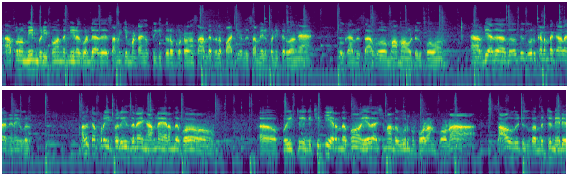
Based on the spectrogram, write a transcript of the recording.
அப்புறம் மீன் பிடிப்போம். அந்த மீனை கொண்டு அதை சமைக்க மாட்டாங்க. தூக்கி தூர போட்டுருவாங்க. சாயந்தரத்தில் பாட்டி வந்து சமையல் பண்ணி தருவாங்க. உட்காந்து சாப்பிடுவோம் மாமா வீட்டுக்கு போவோம். அப்படி அது அது வந்து ஒரு கடந்த கால நினைவுகள். அதுக்கப்புறம் இப்போ ரீசனாக எங்கள் அண்ணன் இறந்தப்போ போயிட்டு எங்கள் சித்தி இறந்தப்போ ஏதாச்சுமா அந்த ஊருக்கு போகலான்னு போனால் சாவு வீட்டுக்கு வந்துட்டு நிறைய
